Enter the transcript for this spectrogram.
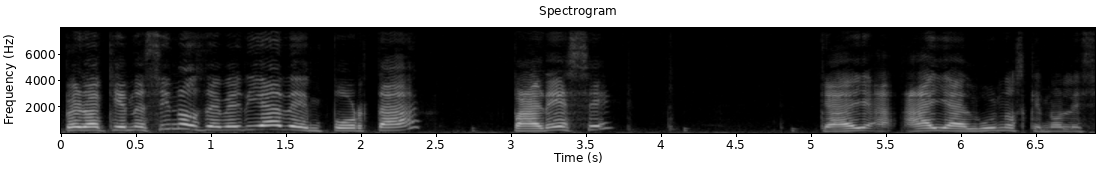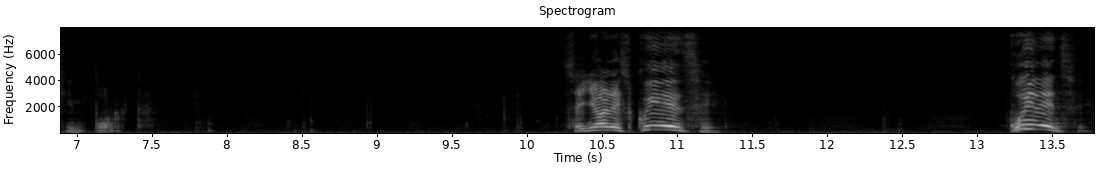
Pero a quienes sí nos debería de importar parece que hay, algunos que no les importa. Señores, cuídense. Cuídense.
